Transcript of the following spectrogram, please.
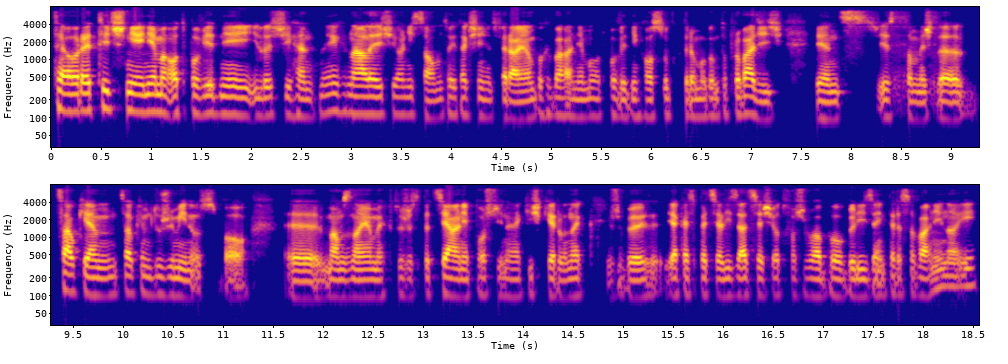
teoretycznie nie ma odpowiedniej ilości chętnych, no ale jeśli oni są, to i tak się nie otwierają, bo chyba nie ma odpowiednich osób, które mogą to prowadzić, więc jest to myślę całkiem, całkiem duży minus, bo y, mam znajomych, którzy specjalnie poszli na jakiś kierunek, żeby jakaś specjalizacja się otworzyła, bo byli zainteresowani, no i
